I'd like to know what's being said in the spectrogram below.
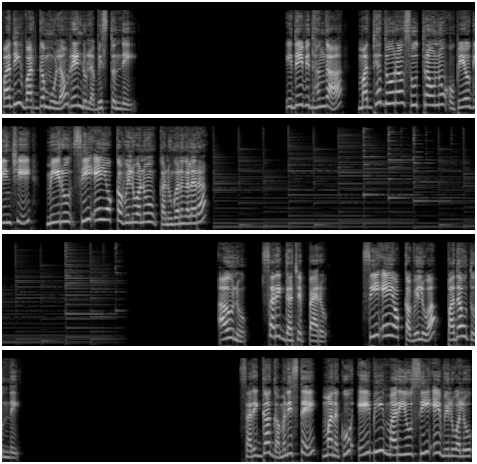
పది వర్గమూలం రెండు లభిస్తుంది. ఇదే విధంగా మధ్య దూరం సూత్రంను ఉపయోగించి మీరు సిఏ యొక్క విలువను కనుగొనగలరా? అవును సరిగ్గా చెప్పారు. సిఏ యొక్క విలువ పదవుతుంది. సరిగ్గా గమనిస్తే మనకు ఏబీ మరియు సిఏ విలువలు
